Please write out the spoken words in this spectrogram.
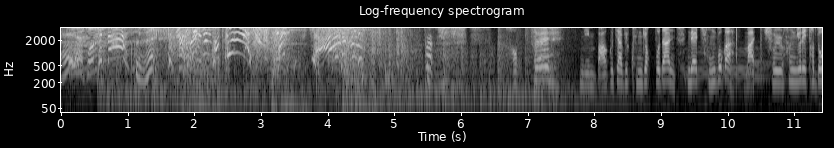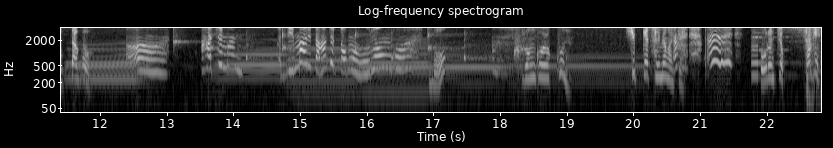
에이, 모르겠다! 퍼플 네 마구잡이 공격보단 내 정보가 맞출 확률이 더 높다고 어, 하지만 네 말이 나한테 너무 어려운 걸. 뭐? 그런 거였군 쉽게 설명할게 오른쪽 저기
